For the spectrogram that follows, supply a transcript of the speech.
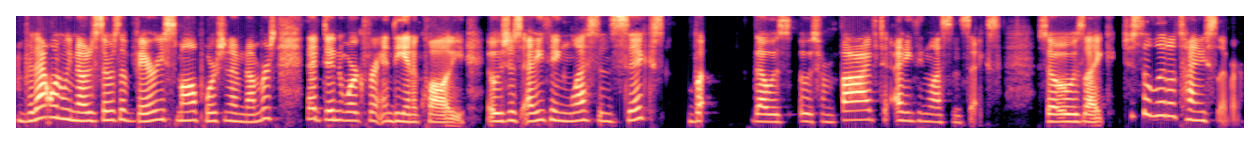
For that one, we noticed there was a very small portion of numbers that didn't work for the inequality. It was just anything less than six, but that was it was from five to anything less than six. So it was like just a little tiny sliver.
